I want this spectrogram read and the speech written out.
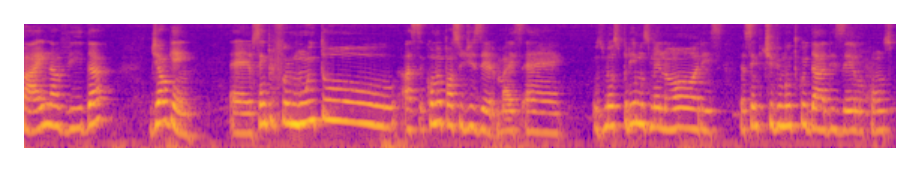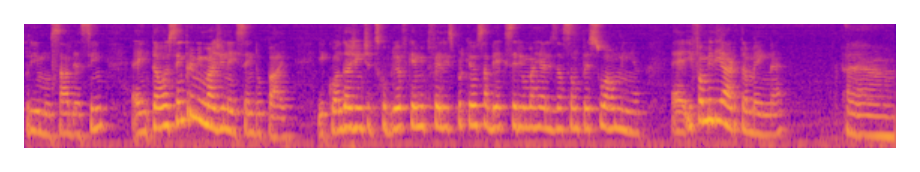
pai na vida de alguém. É, eu sempre fui muito, assim, como eu posso dizer, mas é, os meus primos menores, eu sempre tive muito cuidado e zelo com os primos, sabe assim? É, então eu sempre me imaginei sendo pai. E quando a gente descobriu, eu fiquei muito feliz porque eu sabia que seria uma realização pessoal minha. É, e familiar também, né? Ah...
